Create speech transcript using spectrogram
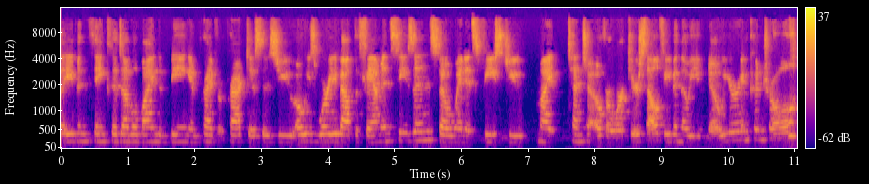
I even think the double bind of being in private practice is you always worry about the famine season. So when it's feast, you might tend to overwork yourself, even though you know you're in control.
